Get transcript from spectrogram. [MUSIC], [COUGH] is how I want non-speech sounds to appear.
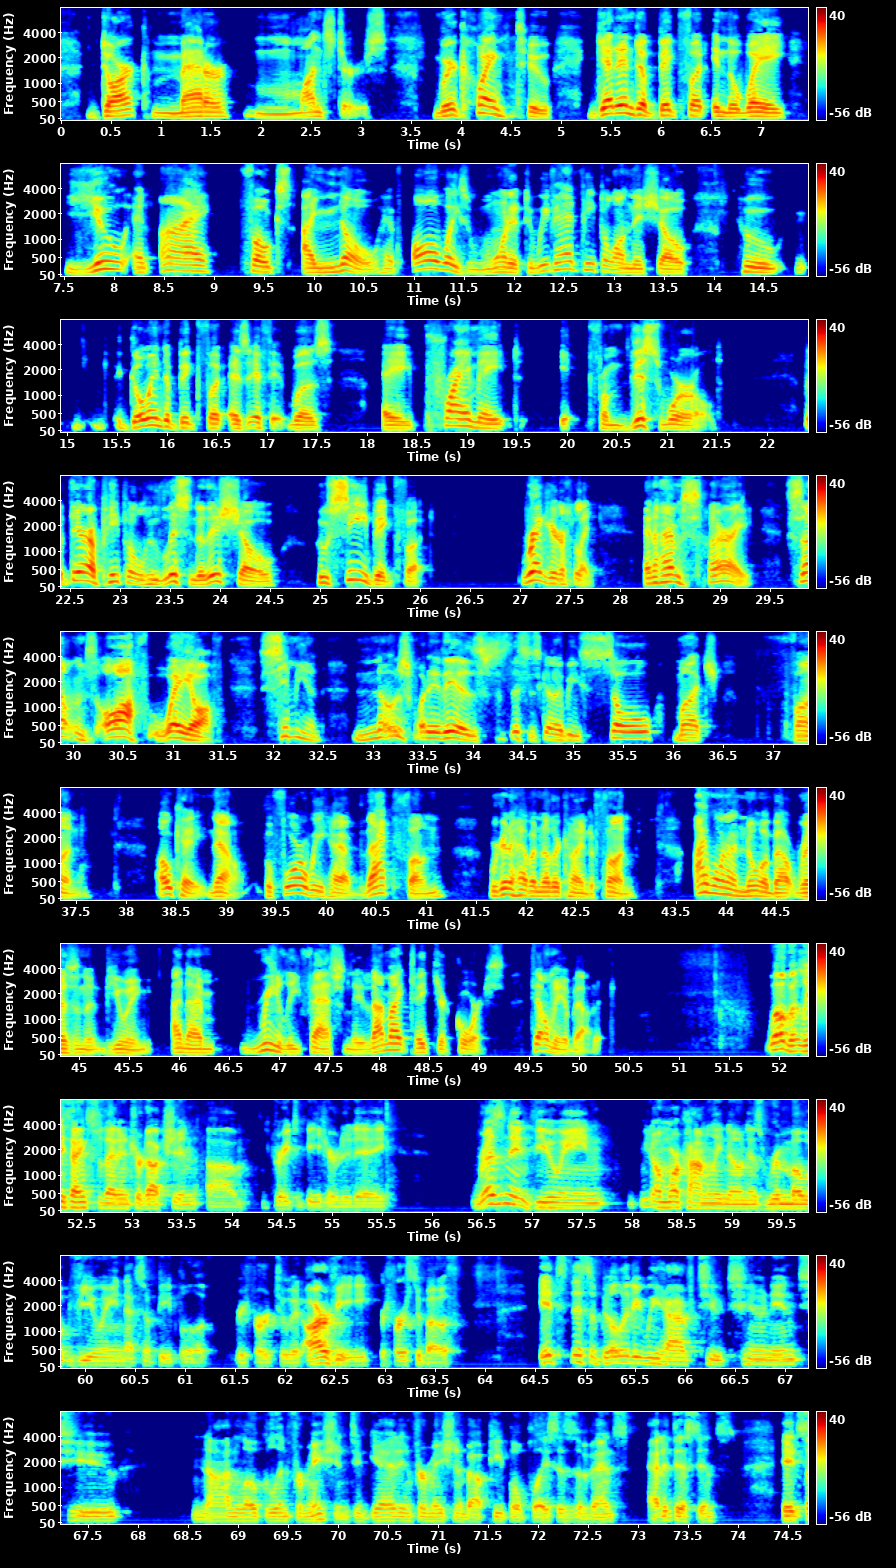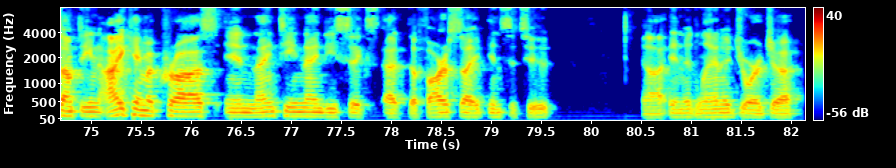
Dark Matter Monsters. We're [LAUGHS] going to get into Bigfoot in the way you and I, folks, I know have always wanted to. We've had people on this show who go into Bigfoot as if it was a primate from this world. But there are people who listen to this show who see Bigfoot regularly. And I'm sorry, something's off, way off. Simeon knows what it is. This is going to be so much fun. Okay, now, before we have that fun, we're going to have another kind of fun. I want to know about resonant viewing, and I'm really fascinated. I might take your course. Tell me about it. Well, Whitley, thanks for that introduction. Um, great to be here today. Resonant viewing, you know, more commonly known as remote viewing, that's how people have referred to it. RV refers to both. It's this ability we have to tune into non local information, to get information about people, places, events at a distance. It's something I came across in 1996 at the Farsight Institute uh, in Atlanta, Georgia.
